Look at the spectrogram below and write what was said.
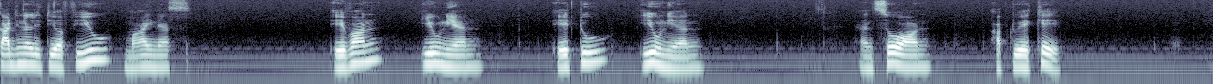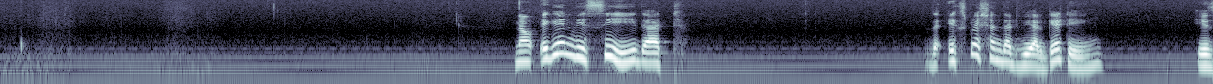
cardinality of u minus a 1 union a 2 union and so on up to a k. Now, again we see that the expression that we are getting is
